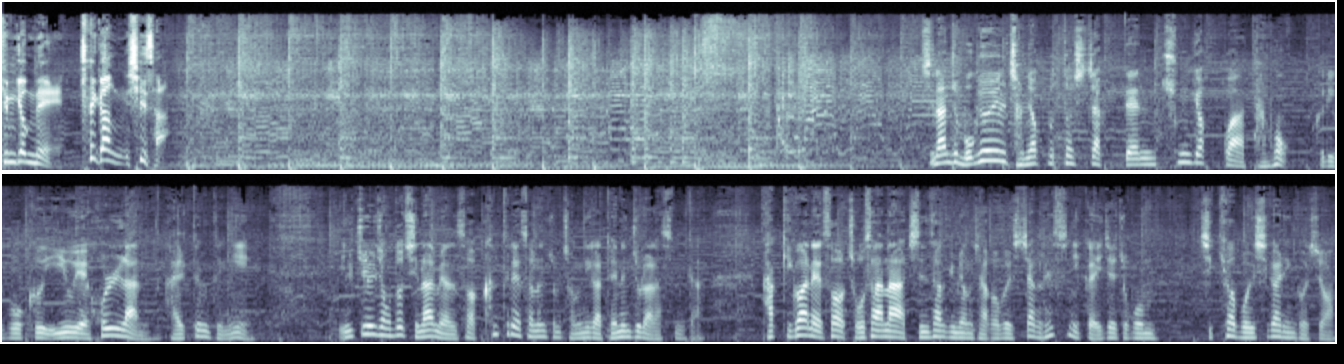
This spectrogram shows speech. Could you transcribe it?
김경래 최강 시사. 지난주 목요일 저녁부터 시작된 충격과 당혹 그리고 그 이후의 혼란, 갈등 등이 일주일 정도 지나면서 큰 틀에서는 좀 정리가 되는 줄 알았습니다. 각 기관에서 조사나 진상규명 작업을 시작을 했으니까 이제 조금 지켜볼 시간인 거죠.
